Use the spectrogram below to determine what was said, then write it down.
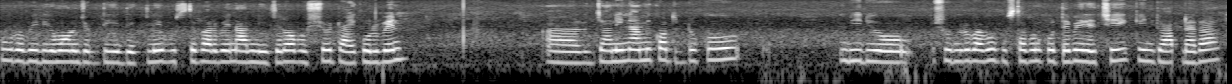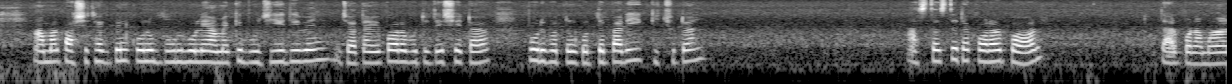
পুরো ভিডিও মনোযোগ দিয়ে দেখলে বুঝতে পারবেন আর নিজেরা অবশ্যই ট্রাই করবেন। আর জানি না আমি কতটুকু ভিডিও সুন্দরভাবে উপস্থাপন করতে পেরেছি, কিন্তু আপনারা আমার পাশে থাকবেন। কোনো ভুল হলে আমাকে বুঝিয়ে দিবেন, যাতে আমি পরবর্তীতে সেটা পরিবর্তন করতে পারি কিছুটা। আস্তে আস্তে এটা করার পর, তারপর আমার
